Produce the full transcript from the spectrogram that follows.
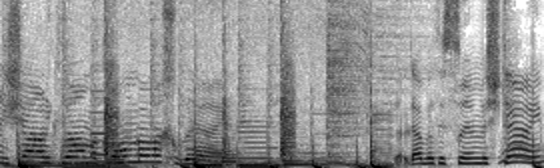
נשאר לי כבר מקום במחברת. ילדה בת 22,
